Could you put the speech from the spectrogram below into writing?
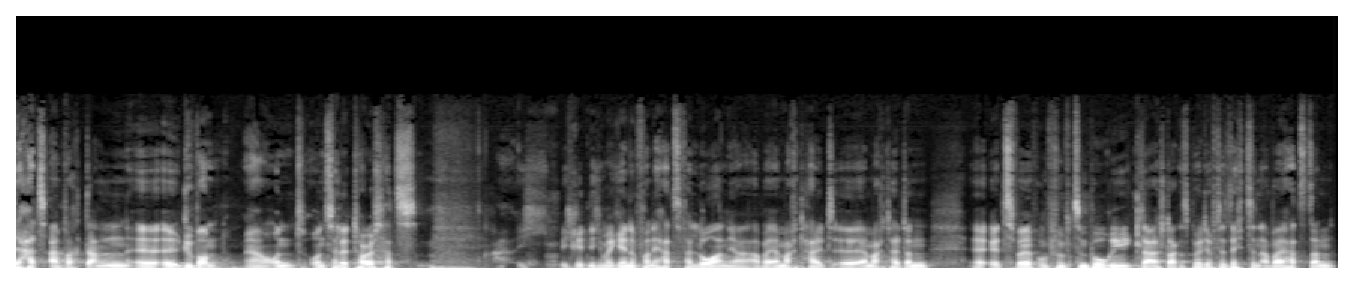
Der hat es einfach dann äh, äh, gewonnen. Ja, und, und Salatoris hat es. Ich, ich rede nicht immer gerne von, er hat es verloren, ja, aber er macht halt, äh, er macht halt dann äh, 12 und 15 Bori, klar, starkes Birdie auf der 16, aber er hat es dann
